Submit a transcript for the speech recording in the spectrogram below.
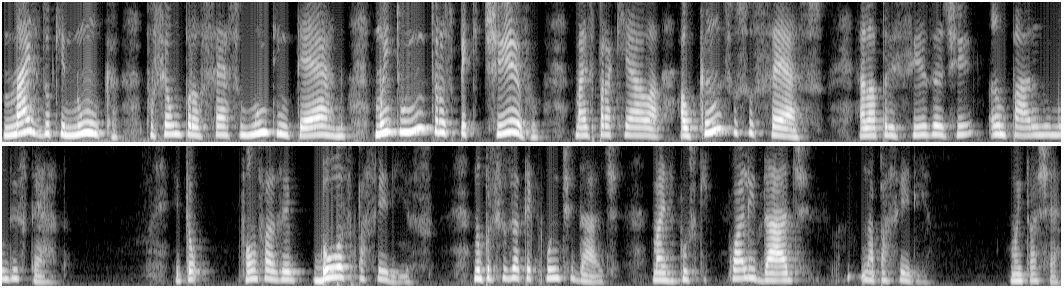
mais do que nunca, por ser um processo muito interno, muito introspectivo, mas para que ela alcance o sucesso, ela precisa de amparo no mundo externo. Então, vamos fazer boas parcerias. Não precisa ter quantidade, mas busque qualidade na parceria. Muito axé.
